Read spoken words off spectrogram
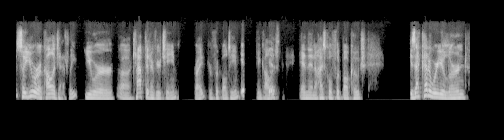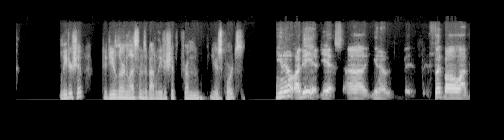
so you were a college athlete. You were uh, captain of your team, right? Your football team yeah. in college, yeah. and then a high school football coach. Is that kind of where you learned leadership? Did you learn lessons about leadership from your sports? You know, I did. Yes. Uh, you know, football. I've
